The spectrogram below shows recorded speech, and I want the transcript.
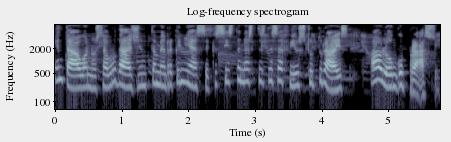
Então, a nossa abordagem também reconhece que existem estes desafios estruturais a longo prazo,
